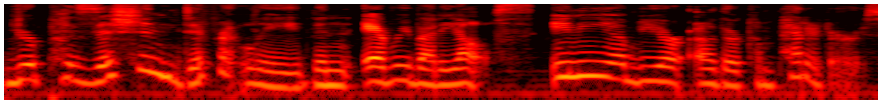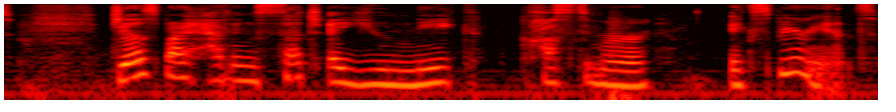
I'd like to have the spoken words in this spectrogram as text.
you're positioned differently than everybody else, any of your other competitors, just by having such a unique customer experience.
